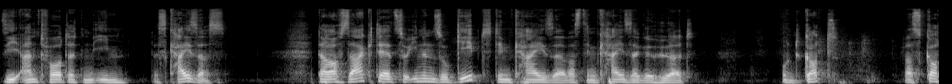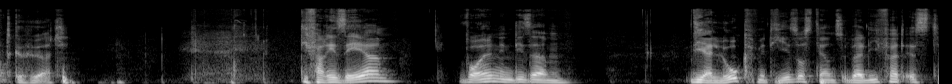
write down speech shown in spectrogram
Sie antworteten ihm, des Kaisers. Darauf sagte er zu ihnen, so gebt dem Kaiser, was dem Kaiser gehört, und Gott, was Gott gehört. Die Pharisäer wollen in diesem Dialog mit Jesus, der uns überliefert ist,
